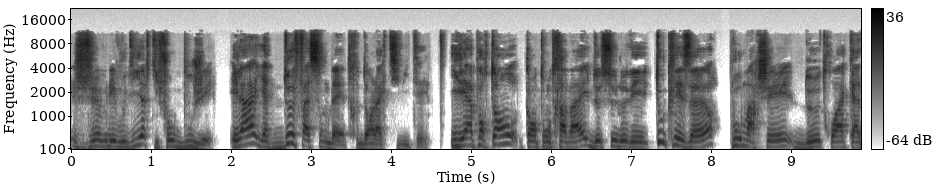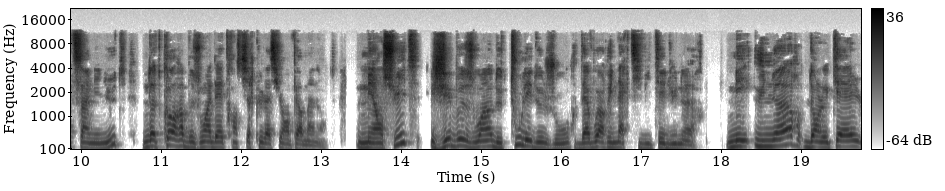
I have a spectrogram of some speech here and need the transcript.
je voulais vous dire qu'il faut bouger. Et là, il y a deux façons d'être dans l'activité. Il est important, quand on travaille, de se lever toutes les heures pour marcher 2, 3, 4, 5 minutes. Notre corps a besoin d'être en circulation en permanente. Mais ensuite, j'ai besoin de tous les deux jours d'avoir une activité d'une heure. Mais une heure dans laquelle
